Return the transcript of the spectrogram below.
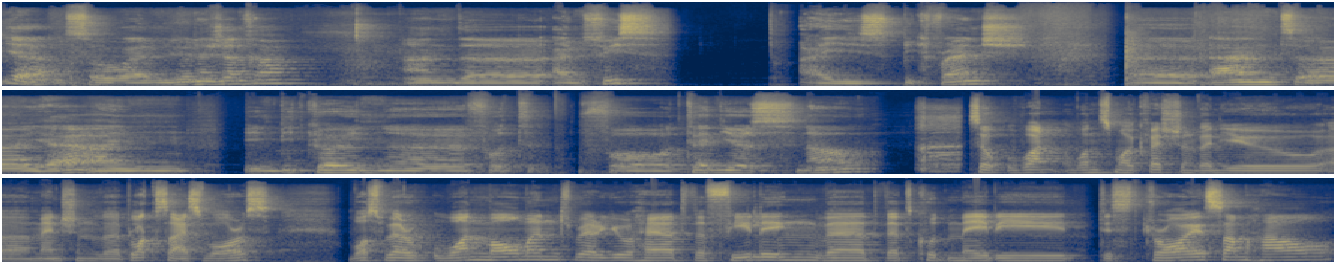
Yeah, so I'm Lionel Jeannerat and uh, I'm Swiss. I speak French uh, and uh, yeah, I'm in Bitcoin uh, for for ten years now. So one one small question when you uh, mentioned the block size wars, was there one moment where you had the feeling that that could maybe destroy somehow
